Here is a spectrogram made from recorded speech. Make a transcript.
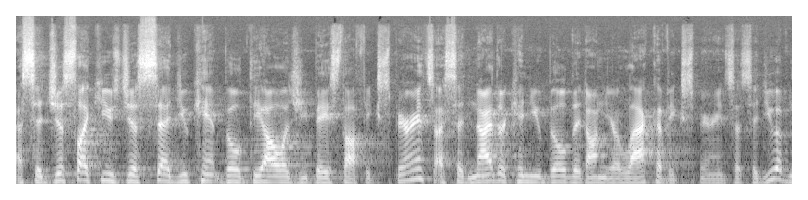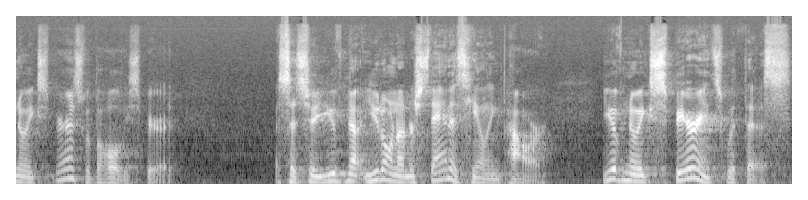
I said, just like you just said, you can't build theology based off experience. I said, neither can you build it on your lack of experience. I said, you have no experience with the Holy Spirit. I said, so you've no, you don't understand his healing power. You have no experience with this.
